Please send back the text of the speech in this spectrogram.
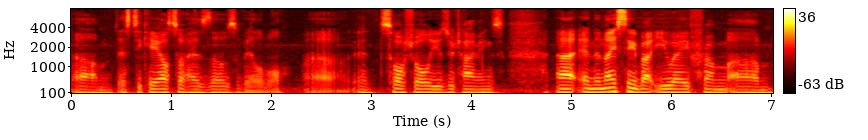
Right. Um, SDK also has those available, uh, and social, user timings. Uh, and the nice thing about UA from um,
